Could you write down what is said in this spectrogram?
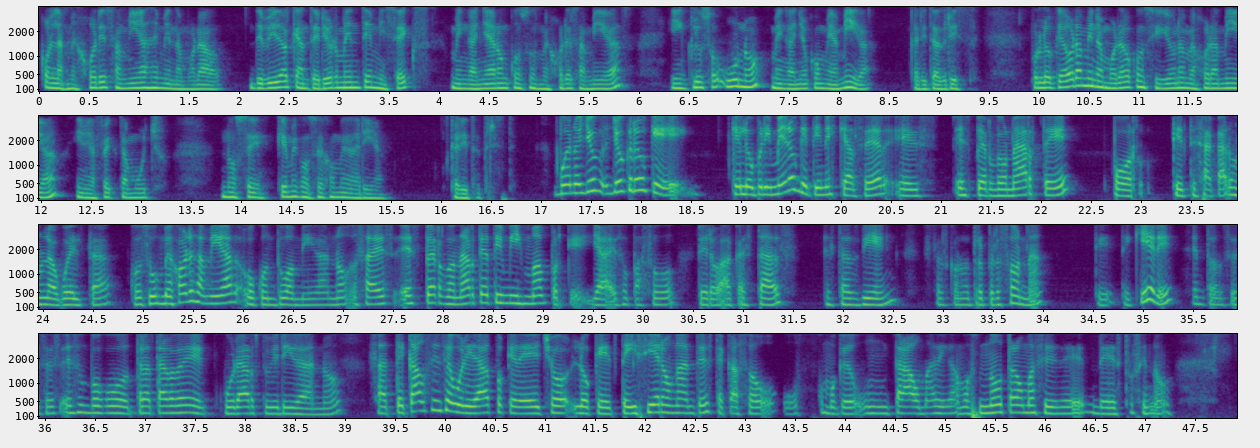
con las mejores amigas de mi enamorado, debido a que anteriormente mis ex me engañaron con sus mejores amigas e incluso uno me engañó con mi amiga, carita triste. Por lo que ahora mi enamorado consiguió una mejor amiga y me afecta mucho. No sé, ¿qué me consejo me darían? Carita triste. Bueno, yo, yo creo que, que lo primero que tienes que hacer es, es perdonarte por que te sacaron la vuelta con sus mejores amigas o con tu amiga, ¿no? O sea, es, es perdonarte a ti misma porque ya eso pasó, pero acá estás, estás bien, estás con otra persona que te quiere, entonces es, es un poco tratar de curar tu herida, ¿no? O sea, te causa inseguridad porque de hecho lo que te hicieron antes te causó uh, como que un trauma, digamos, no trauma así de, de esto, sino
